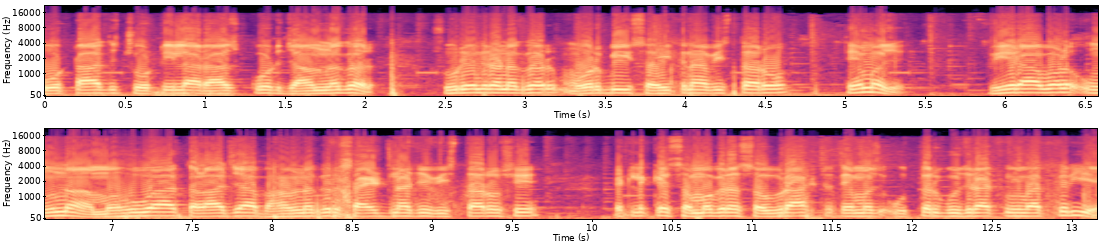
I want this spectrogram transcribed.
બોટાદ, ચોટીલા, રાજકોટ, જામનગર, સુરેન્દ્રનગર, મોરબી સહિતના વિસ્તારો, તેમજ વેરાવળ, ઉના, મહુવા, તળાજા, ભાવનગર સાઈડના જે વિસ્તારો છે, એટલે કે સમગ્ર સૌરાષ્ટ્ર તેમજ ઉત્તર ગુજરાતની વાત કરીએ,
